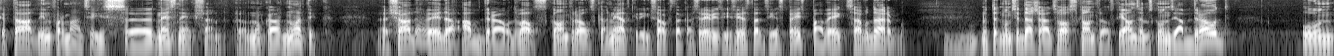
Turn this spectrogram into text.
ka tāda informācijas eh, nesniegšana, eh, nu, kāda notika, eh, šādā veidā apdraud valsts kontrolas, kā neatkarīgas augstākās revizijas iestādes iespējas paveikt savu darbu. Mm -hmm. nu, tad mums ir dažādas valsts kontrolas, ka Jaunzemes kundze apdraud. Un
